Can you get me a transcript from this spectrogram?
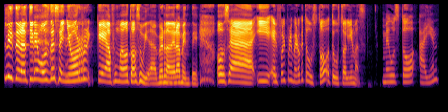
literal tiene voz de señor que ha fumado toda su vida, verdaderamente. O sea, ¿y él fue el primero que te gustó o te gustó alguien más? Me gustó Ayen.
